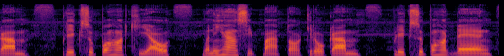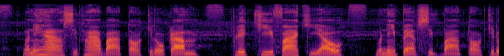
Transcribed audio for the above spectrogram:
กรัม พริกซุปเปอร์ฮอตเขียว วันนี้ 50 บาทต่อกิโลกรัม พริกซุปเปอร์ฮอตแดง วันนี้ 55 บาทต่อกิโลกรัม พริกชี้ฟ้าเขียว วันนี้ 80 บาทต่อกิโล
